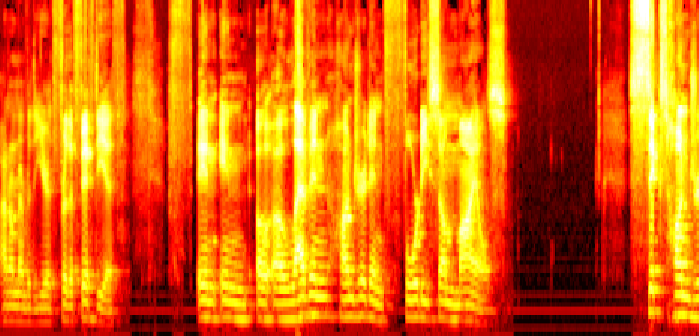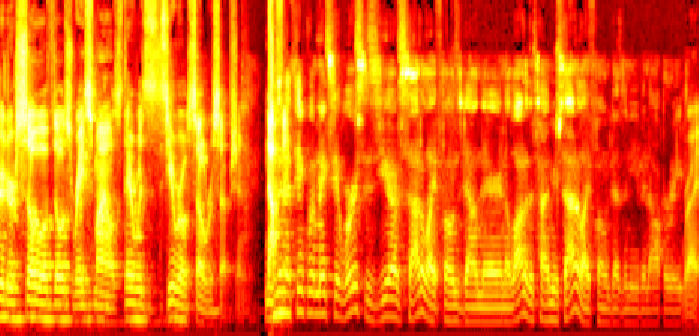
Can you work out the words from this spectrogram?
I don't remember the year for the fiftieth. In in eleven hundred and forty some miles, six hundred or so of those race miles, there was zero cell reception. And then I think what makes it worse is you have satellite phones down there, and a lot of the time your satellite phone doesn't even operate Right.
